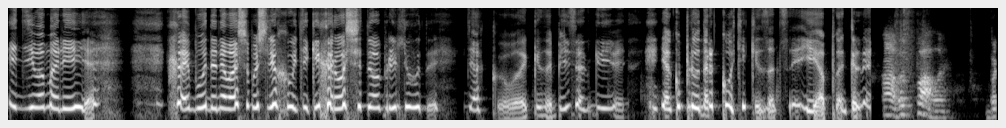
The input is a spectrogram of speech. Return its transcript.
і Діва Марія. Хай буде на вашому шляху тільки хороші, добрі люди. Дякую велике за 50 гривень. Я куплю наркотики за це і я прокляну. А, ви впали. Блять,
